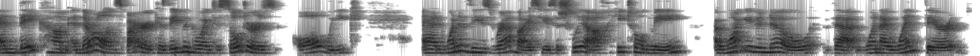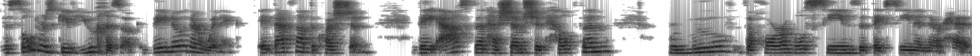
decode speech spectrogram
And they come and they're all inspired because they've been going to soldiers all week. And one of these rabbis, he's a shliach, he told me, I want you to know that when I went there, the soldiers give you chizuk. They know they're winning. It, that's not the question. They ask that Hashem should help them remove the horrible scenes that they've seen in their head.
